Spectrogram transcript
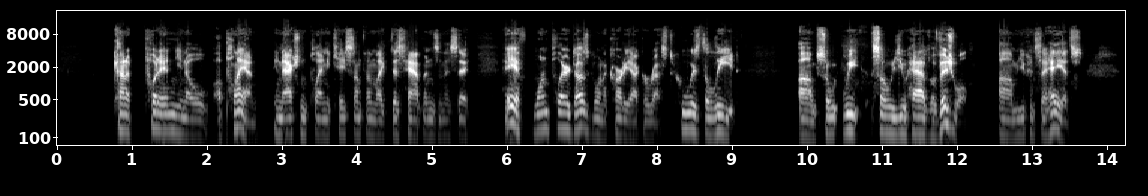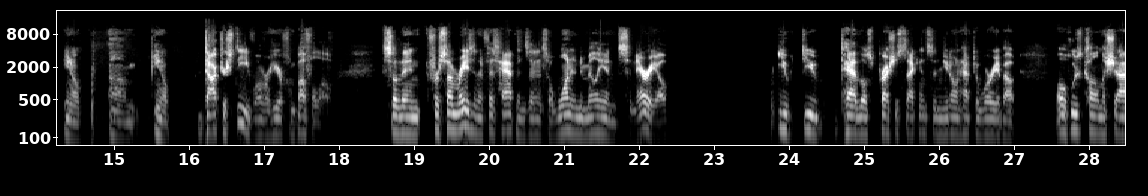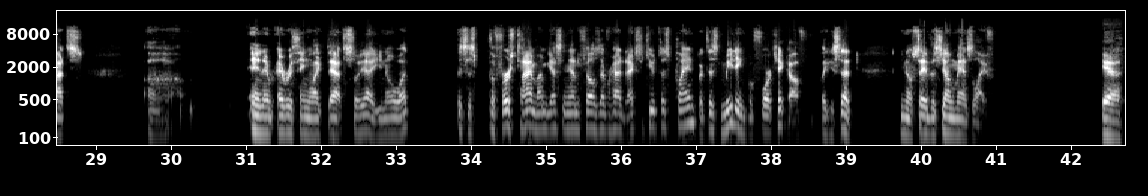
kind of put in you know a plan, an action plan in case something like this happens, and they say, hey, if one player does go into cardiac arrest, who is the lead? Um, so we so you have a visual. Um, you can say, hey, it's you know um, you know Dr. Steve over here from Buffalo. So then, for some reason, if this happens and it's a one in a million scenario, you you have those precious seconds and you don't have to worry about, oh, who's calling the shots, uh, and everything like that. So yeah, you know what? This is the first time I'm guessing the NFL has ever had to execute this plan. But this meeting before kickoff, like you said, you know, saved this young man's life. Yeah,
